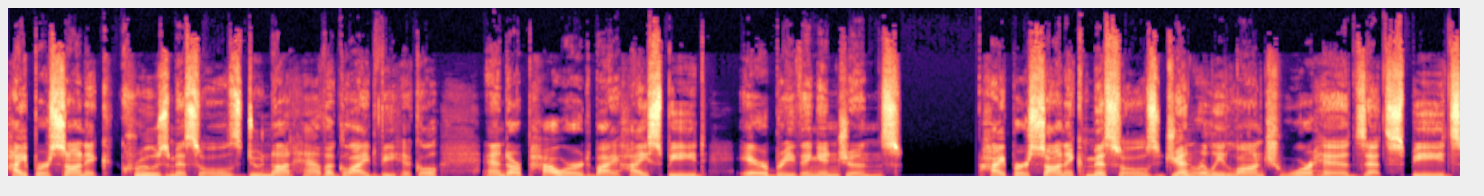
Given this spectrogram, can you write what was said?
Hypersonic cruise missiles do not have a glide vehicle and are powered by high speed air breathing engines. Hypersonic missiles generally launch warheads at speeds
